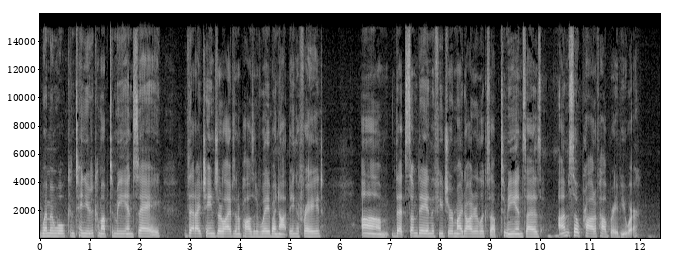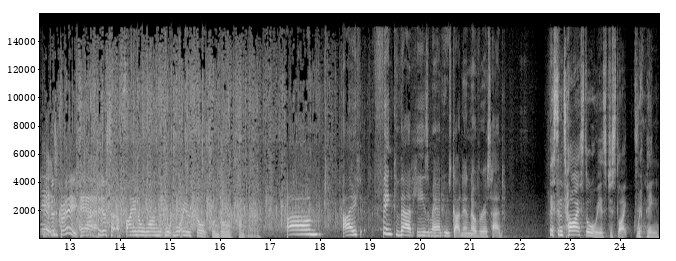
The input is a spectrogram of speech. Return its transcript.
women will continue to come up to me and say that I changed their lives in a positive way by not being afraid um, that someday in the future my daughter looks up to me and says, I'm so proud of how brave you were. It was great. Yeah. After just a, a final one, what, what, are your thoughts on Donald Trump now? Um, I think that he's a man who's gotten in over his head. This entire story is just like gripping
